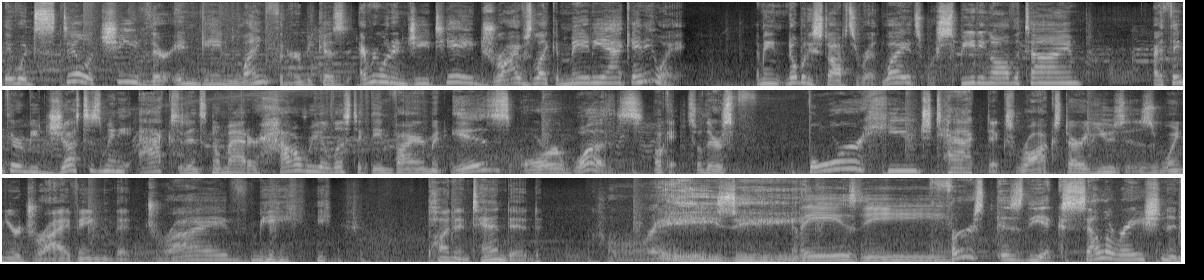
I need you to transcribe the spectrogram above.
they would still achieve their in game lengthener because everyone in GTA drives like a maniac anyway. I mean, nobody stops at red lights, we're speeding all the time. I think there would be just as many accidents no matter how realistic the environment is or was. Okay, so there's four huge tactics Rockstar uses when you're driving that drive me, pun intended, crazy. Crazy. First is the acceleration and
